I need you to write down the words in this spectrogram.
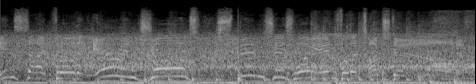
inside throw to Aaron Jones, spins his way in for the touchdown.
